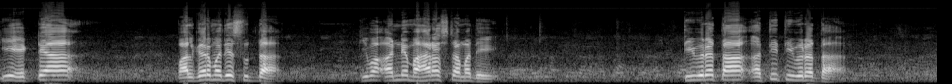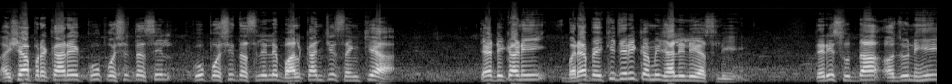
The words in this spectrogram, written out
की एकट्या पालघरमध्ये सुद्धा किंवा अन्य महाराष्ट्रामध्ये तीव्रता अतितीव्रता अशा प्रकारे कुपोषित असेल कुपोषित असलेले बालकांची संख्या त्या ठिकाणी बऱ्यापैकी जरी कमी झालेली असली तरीसुद्धा अजूनही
